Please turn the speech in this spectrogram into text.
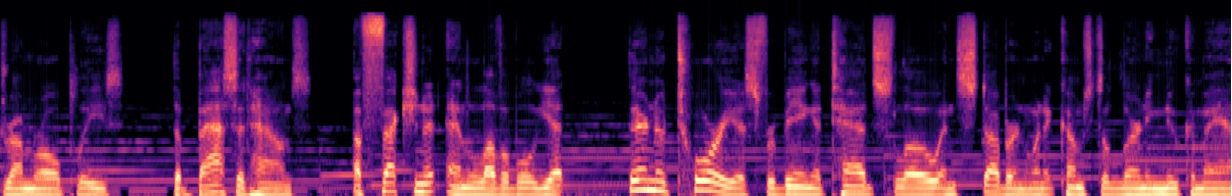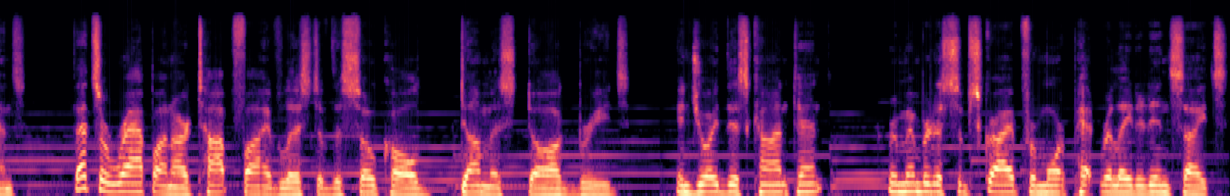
drumroll please, the Basset Hounds. Affectionate and lovable, yet they're notorious for being a tad slow and stubborn when it comes to learning new commands. That's a wrap on our top 5 list of the so-called dumbest dog breeds. Enjoyed this content? Remember to subscribe for more pet-related insights.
